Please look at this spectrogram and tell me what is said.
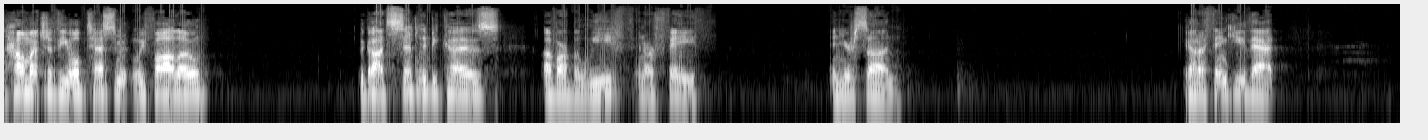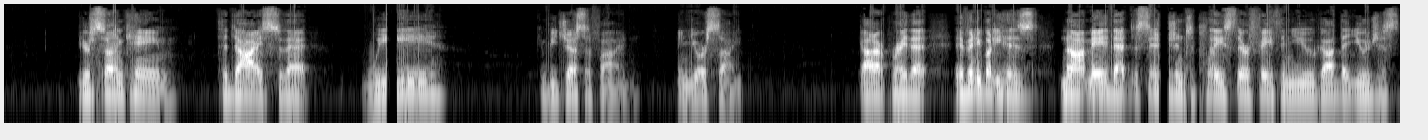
how much of the Old Testament we follow, but God, simply because of our belief and our faith in your Son. God, I thank you that your son came to die so that we can be justified in your sight. God, I pray that if anybody has not made that decision to place their faith in you, God, that you would just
